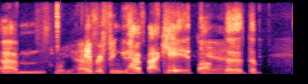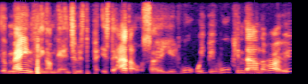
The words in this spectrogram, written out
um, what you have. everything you have back here. But Yeah. the the the main thing I'm getting to is the is the adults. So you'd we'd be walking down the road,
